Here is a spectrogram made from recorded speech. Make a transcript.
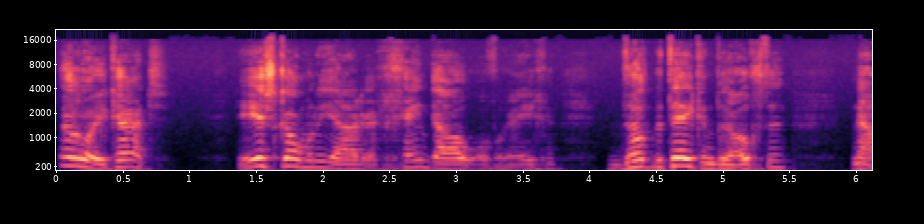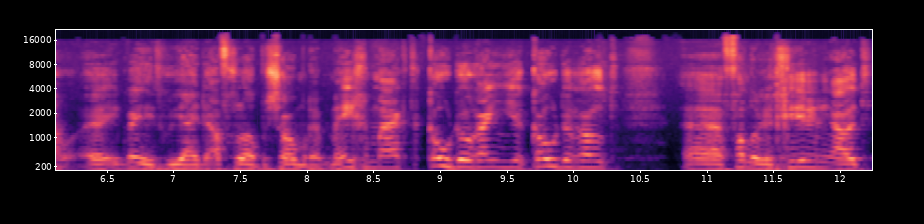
Een rode kaart. De eerstkomende jaren geen dauw of regen. Dat betekent droogte. Nou, uh, ik weet niet hoe jij de afgelopen zomer hebt meegemaakt. Code oranje, code rood uh, van de regering uit.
